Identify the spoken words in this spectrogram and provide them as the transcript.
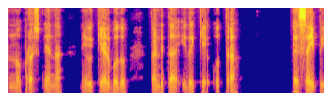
ಅನ್ನೋ ಪ್ರಶ್ನೆಯನ್ನ ನೀವು ಕೇಳ್ಬೋದು. ಖಂಡಿತ ಇದಕ್ಕೆ ಉತ್ತರ. S I P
